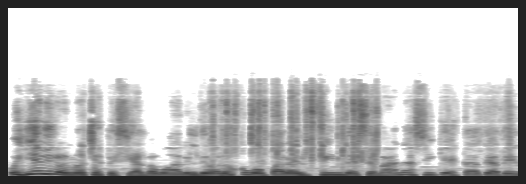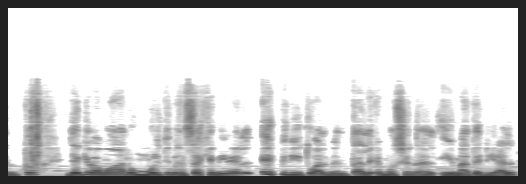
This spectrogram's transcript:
Hoy día viene una noche especial. Vamos a dar el de horóscopo para el fin de semana, así que estate atento, ya que vamos a dar un multimensaje a nivel espiritual, mental, emocional y material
